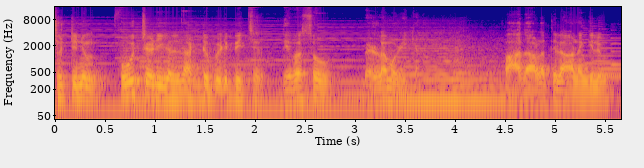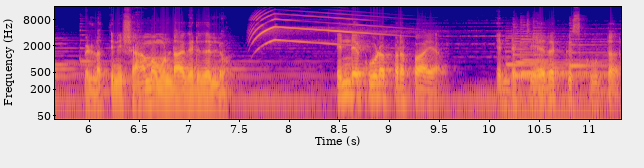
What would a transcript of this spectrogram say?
ചുറ്റിനും പൂച്ചെടികൾ നട്ടുപിടിപ്പിച്ച് ദിവസവും വെള്ളമൊഴിക്കണം. പാതാളത്തിലാണെങ്കിലും വെള്ളത്തിന് ക്ഷാമമുണ്ടാകരുതല്ലോ. എന്റെ കൂടപ്പിറപ്പായ എന്റെ ചേതക്ക് സ്കൂട്ടർ.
